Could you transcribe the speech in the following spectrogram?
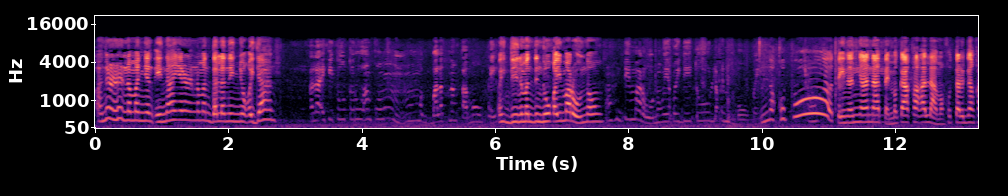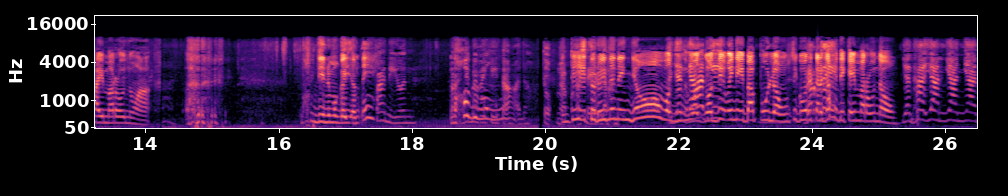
Ano na naman yan, inay? Ano na naman dala ninyo kay dyan? Ala, ikituturuan kong magbalat ng kamote. Ay, hindi naman din ho kayo marunong. Ah, hindi marunong ako dito. Laki ng bogay. Naku po, tingnan nga natin, magkakaalaman kung talagang kayo marunong ah. Naku, hindi naman gayan eh. Paano yun? Naku, Di makikita ang ano? Hindi, ituloy na ninyo. Wag, Ayan nga, wag, wag pulong. Siguro Garne. talaga hindi kayo marunong. Yan ha, yan, yan, yan.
